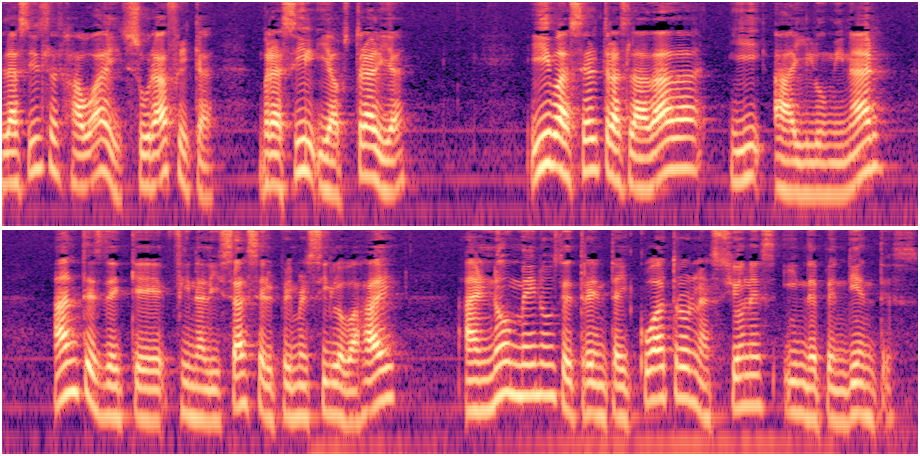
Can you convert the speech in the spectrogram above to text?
las islas Hawái, Suráfrica, Brasil y Australia, iba a ser trasladada y a iluminar antes de que finalizase el primer siglo Bahá'í a no menos de 34 naciones independientes,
